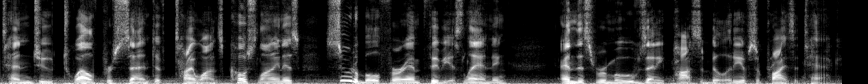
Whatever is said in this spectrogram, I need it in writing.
10 to 12 percent of Taiwan's coastline is suitable for amphibious landing, and this removes any possibility of surprise attack.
